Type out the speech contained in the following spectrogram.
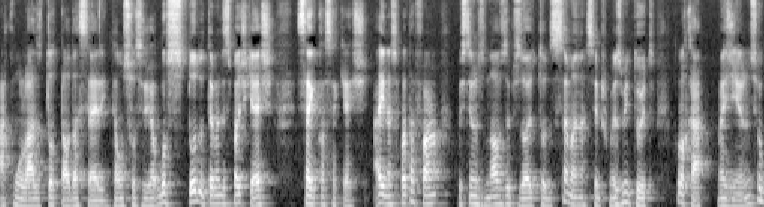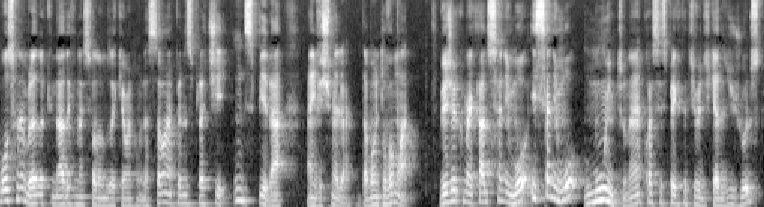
acumulado total da série. Então, se você já gostou do tema desse podcast, segue com essa cash aí nessa plataforma, pois temos novos episódios toda semana, sempre com o mesmo intuito, colocar mais dinheiro no seu bolso. Lembrando que nada que nós falamos aqui é uma recomendação, é apenas para te inspirar a investir melhor. Tá bom? Então vamos lá. Veja que o mercado se animou e se animou muito né, com essa expectativa de queda de juros.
